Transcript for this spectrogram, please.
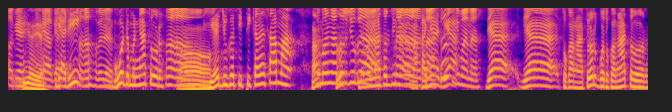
Oke. Iya, iya. oke, oke. Jadi bener. gua demen ngatur. Oh. Dia juga tipikalnya sama. Hah? Cuman ngatur Terus? juga. Demen ngatur juga. Nah, Makanya nah, terus dia gimana? dia dia tukang ngatur, gue tukang ngatur.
